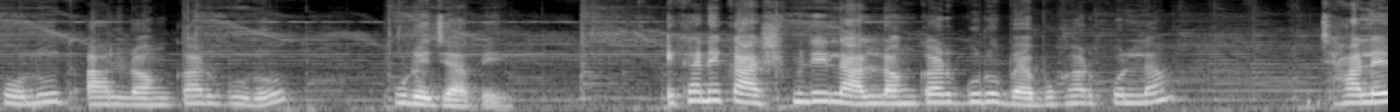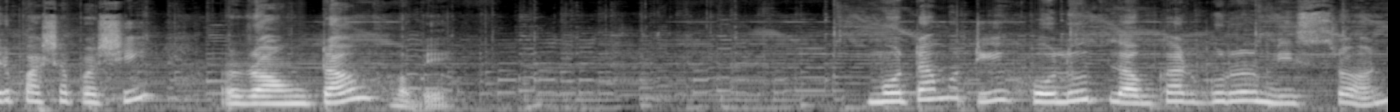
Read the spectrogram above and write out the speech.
হলুদ আর লঙ্কার গুঁড়ো পুড়ে যাবে। এখানে কাশ্মীরি লাল লঙ্কার গুঁড়ো ব্যবহার করলাম। ঝালের পাশাপাশি রঙটাও হবে। মোটামুটি হলুদ লঙ্কার গুঁড়োর মিশ্রণ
